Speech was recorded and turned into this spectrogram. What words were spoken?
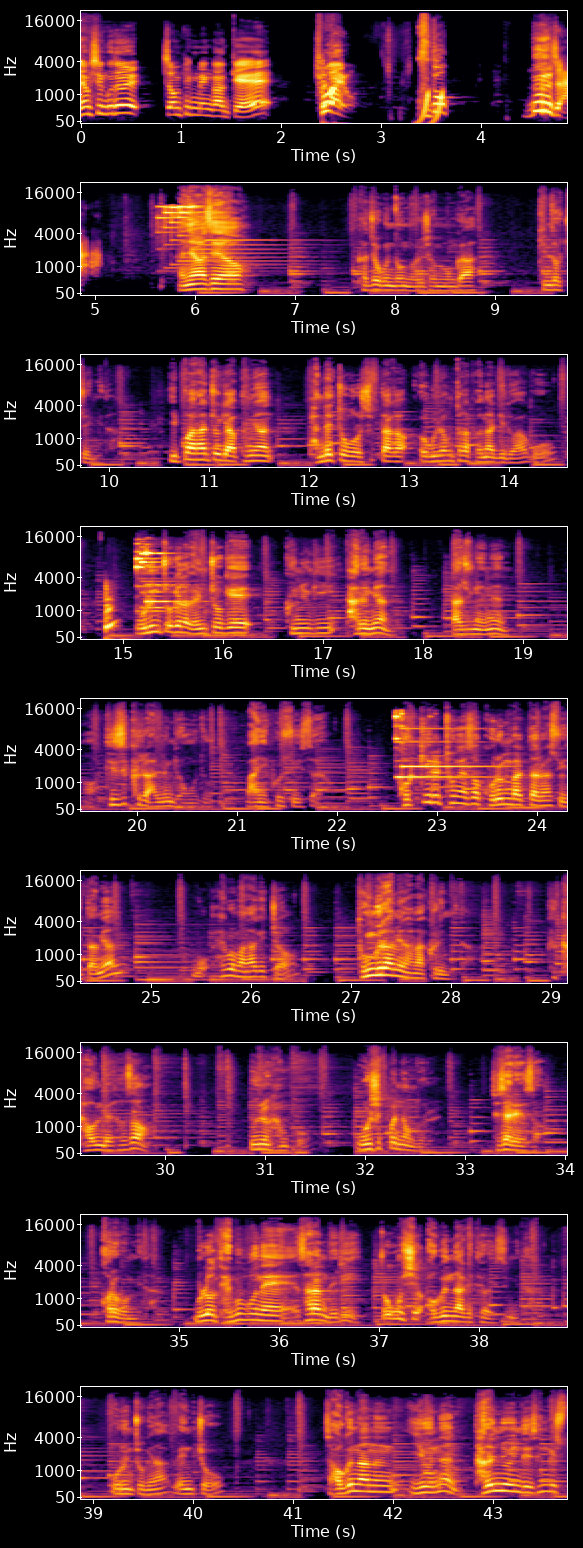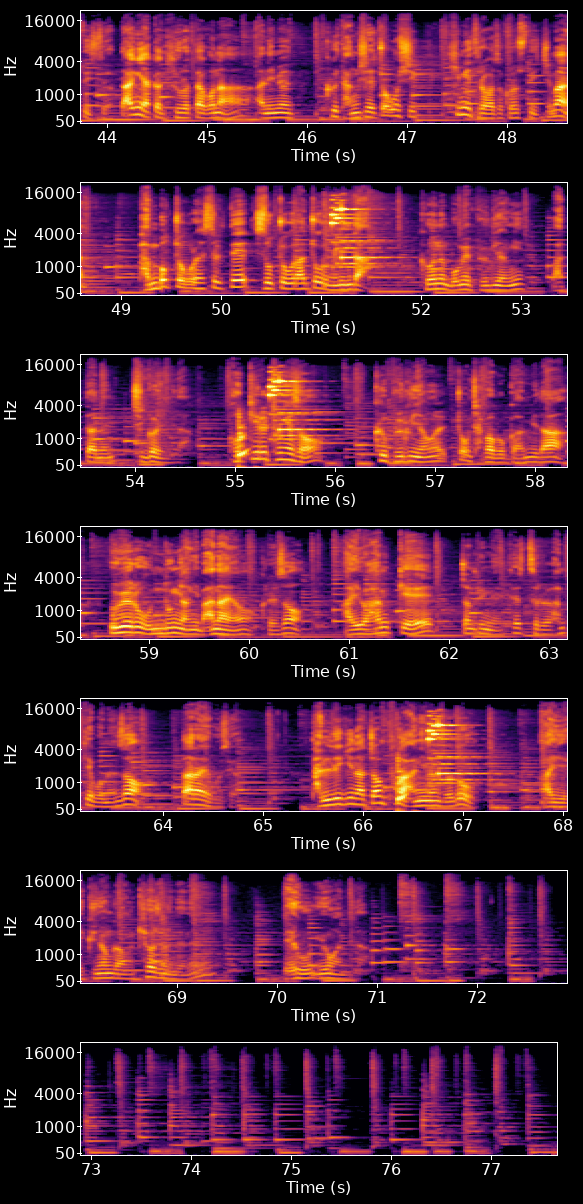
안녕 친구들 점핑맨과 함께 좋아요 구독 누르자 안녕하세요. 가족운동 놀이 전문가 김석주입니다. 이빨 한쪽이 아프면 반대쪽으로 씹다가 얼굴 형태가 변하기도 하고 오른쪽이나 왼쪽에 근육이 다르면 나중에는 어, 디스크를 앓는 경우도 많이 볼 수 있어요. 걷기를 통해서 고름 발달을 할 수 있다면 뭐 해볼만 하겠죠. 동그라미를 하나 그립니다. 그 가운데 서서 눈을 감고 50번 정도를 제자리에서 걸어봅니다. 물론 대부분의 사람들이 조금씩 어긋나게 되어 있습니다. 오른쪽이나 왼쪽. 자, 어긋나는 이유는 다른 요인들이 생길 수도 있어요. 땅이 약간 기울었다거나 아니면 그 당시에 조금씩 힘이 들어가서 그럴 수도 있지만 반복적으로 했을 때 지속적으로 한쪽으로 밀린다. 그거는 몸의 불균형이 왔다는 증거입니다. 걷기를 통해서 그 불균형을 조금 잡아볼까 합니다. 의외로 운동량이 많아요. 그래서 아이와 함께 점핑맨 테스트를 함께 보면서 따라해 보세요. 달리기나 점프가 아니면서도 아이의 균형감을 키워주는 데는 매우 유용합니다.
